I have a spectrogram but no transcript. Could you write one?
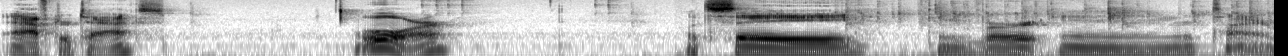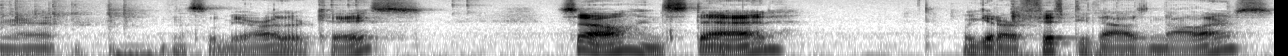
after tax. Or let's say convert in retirement. This will be our other case. So instead, we get our $50,000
